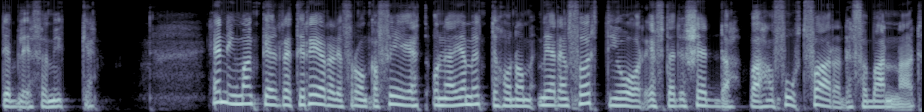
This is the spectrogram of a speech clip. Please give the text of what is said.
Det blev för mycket. Henning Mankel retirerade från kaféet och när jag mötte honom mer än 40 år efter det skedda var han fortfarande förbannad.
